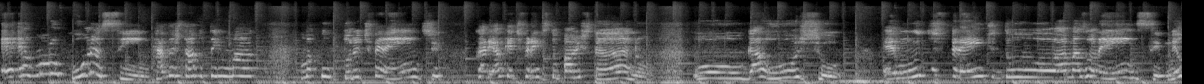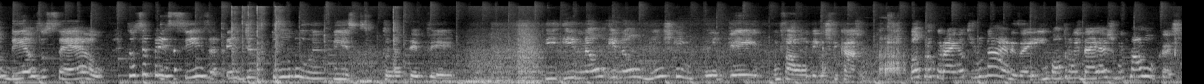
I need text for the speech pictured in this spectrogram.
é, é uma loucura, assim. Cada estado tem uma, uma cultura diferente. O carioca é diferente do paulistano, o gaúcho é muito diferente do amazonense. Meu Deus do céu! Então você precisa ter de tudo isso na TV. E, e, não, e não busquem ninguém, não falam identificar. Vão procurar em outros lugares, aí encontram ideias muito malucas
